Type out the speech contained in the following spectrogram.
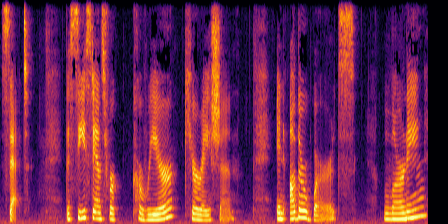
set. The C stands for career curation. In other words, learning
